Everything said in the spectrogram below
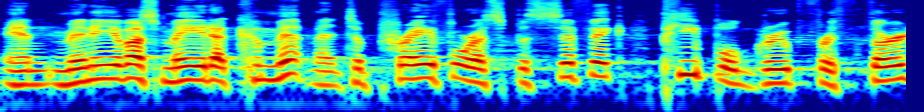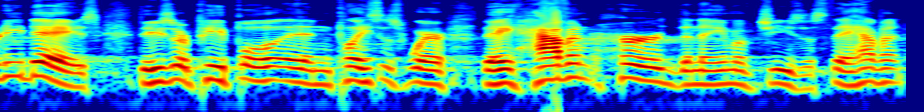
And many of us made a commitment to pray for a specific people group for 30 days. These are people in places where they haven't heard the name of Jesus, they haven't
